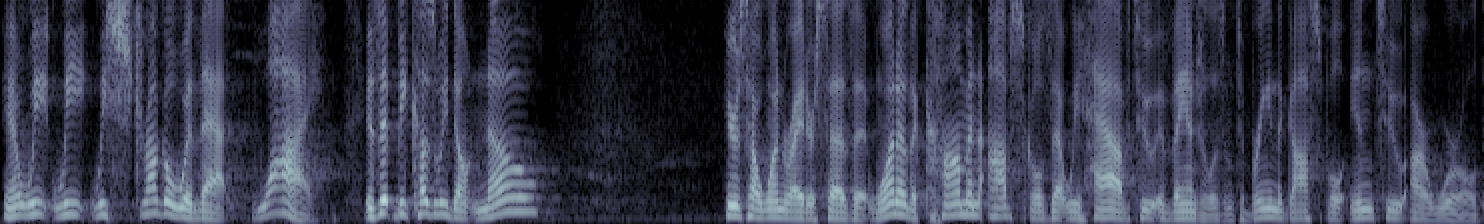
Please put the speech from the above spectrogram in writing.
You know, we, we, we struggle with that. Why? Is it because we don't know? Here's how one writer says it one of the common obstacles that we have to evangelism, to bringing the gospel into our world,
